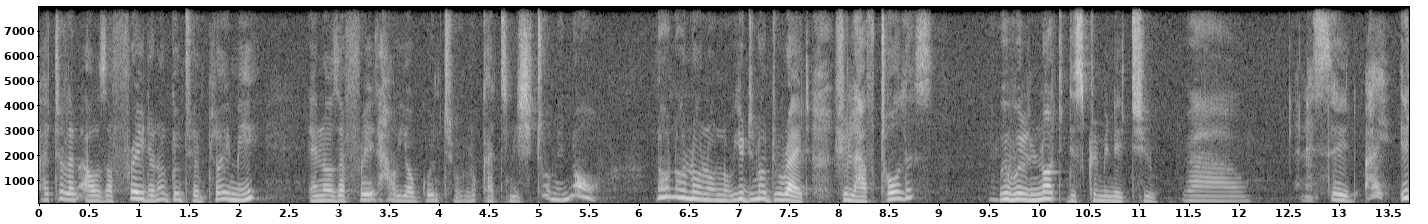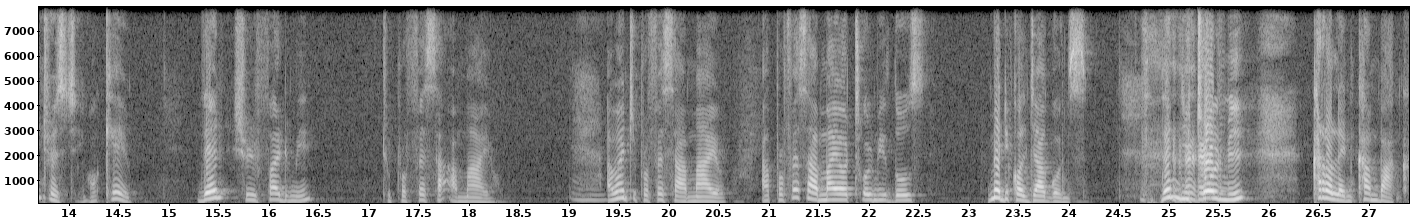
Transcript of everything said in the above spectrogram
I told her I was afraid you're not going to employ me, and I was afraid how you're going to look at me. She told me, No, no, no, no, no, no, you did not do right. She'll have told us. We will not discriminate you. Wow. And I said, Aye, interesting, okay. Then she referred me to Professor Amayo. I went to Professor Amayo. Uh, Professor Amayo told me those medical jargons. then he told me, Caroline, come back.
